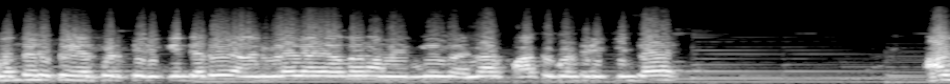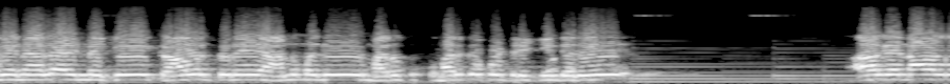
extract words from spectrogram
கொந்தளிப்பை ஏற்படுத்தி இருக்கின்றது அதன் விளைவாக தான் நாம் எல்லாம் பார்த்துக் கொண்டிருக்கின்றோம். ஆகையினால இன்னைக்கு காவல்துறை அனுமதி மறுக்கப்பட்டிருக்கின்றது. ஆகையினால்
